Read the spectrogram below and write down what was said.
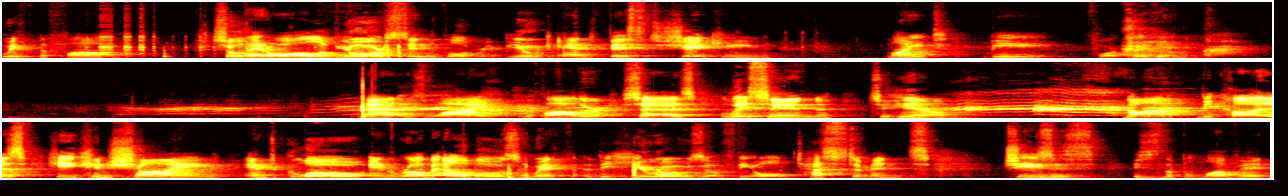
with the Father, so that all of your sinful rebuke and fist shaking might be forgiven. That is why the Father says, Listen to him. Not because he can shine and glow and rub elbows with the heroes of the Old Testament. Jesus is the beloved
